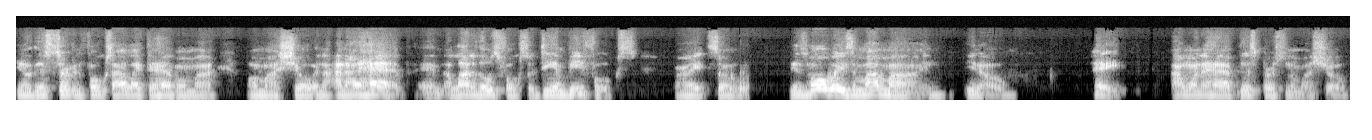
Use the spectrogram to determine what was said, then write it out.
you know, there's certain folks I like to have on my on my show, and and I have, and a lot of those folks are DMV folks, right? So there's always in my mind, you know, hey, I want to have this person on my show,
